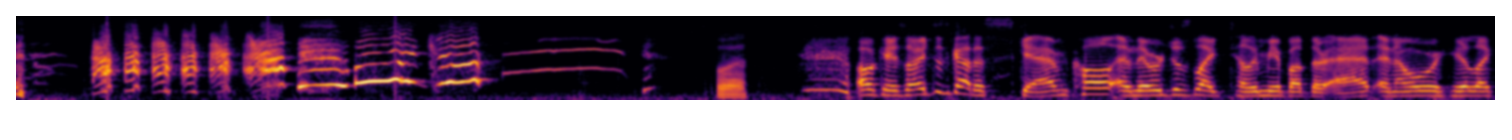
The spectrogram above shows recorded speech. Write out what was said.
oh my god! What? Okay, so I just got a scam call and they were just like telling me about their ad and I'm over here like,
